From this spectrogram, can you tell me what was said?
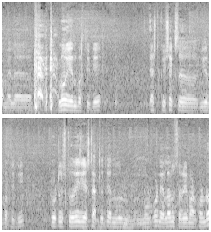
ಆಮೇಲೆ ಫ್ಲೋ ಏನು ಬರ್ತೈತಿ ಎಷ್ಟು ಕ್ಯೂಸೆಕ್ಸ್ ನೀರು ಬರ್ತೈತಿ ಟೋಟಲ್ ಸ್ಟೋರೇಜ್ ಎಷ್ಟು ಆಗ್ತೈತಿ ಅನ್ನೋದು ನೋಡ್ಕೊಂಡು ಎಲ್ಲನೂ ಸರ್ವೆ ಮಾಡಿಕೊಂಡು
